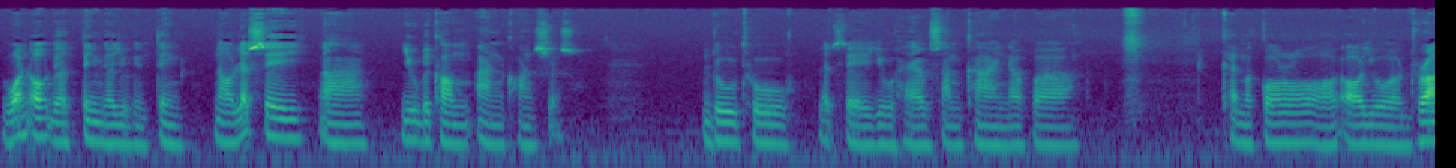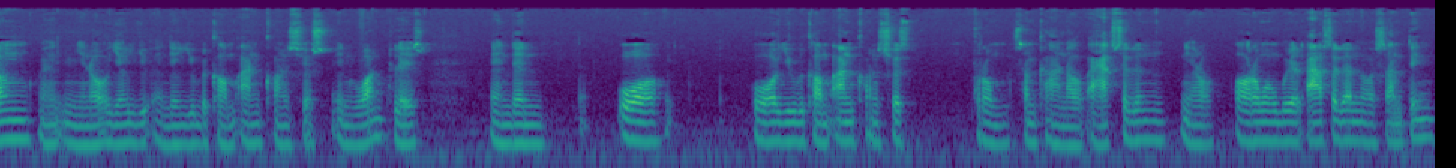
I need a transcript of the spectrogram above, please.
one of the things that you can think now, let's say uh, you become unconscious due to, let's say, you have some kind of uh, chemical or, or you are drunk and you know you, you, and then you become unconscious in one place and then or or you become unconscious from some kind of accident you know automobile accident or something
